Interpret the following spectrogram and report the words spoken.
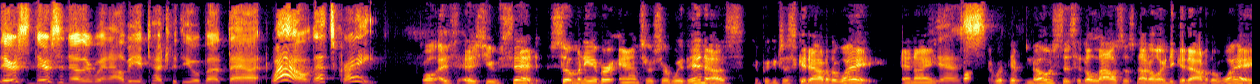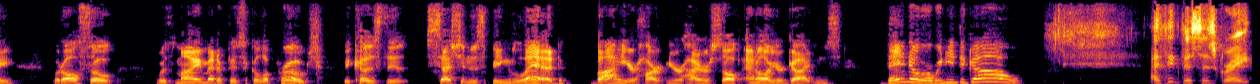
there's, there's another one. I'll be in touch with you about that. Wow, that's great. Well, as, as you've said, so many of our answers are within us if we could just get out of the way. And I, yes. with hypnosis, it allows us not only to get out of the way, but also with my metaphysical approach, because the session is being led by your heart and your higher self and all your guidance, they know where we need to go. I think this is great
